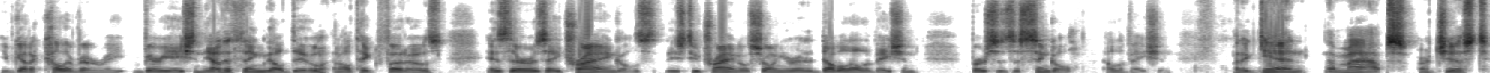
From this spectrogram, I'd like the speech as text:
you've got a color vari variation. The other thing they'll do, and I'll take photos, is there is a triangles, these two triangles showing you're at a double elevation versus a single elevation. But again, the maps are just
